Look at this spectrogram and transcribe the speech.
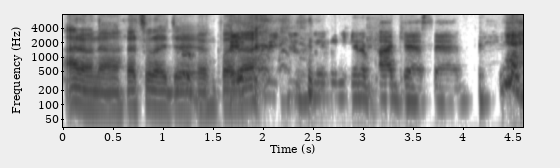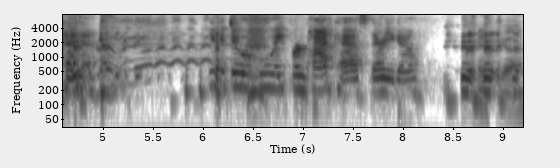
I don't know. That's what I do. But uh, just in a podcast ad. you could do a Blue Apron podcast. There you go. there you go.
